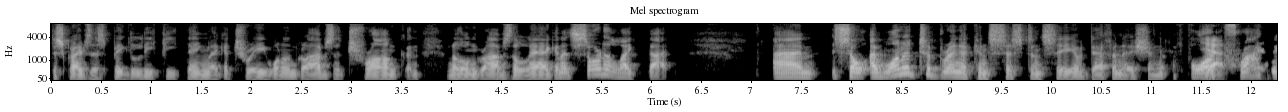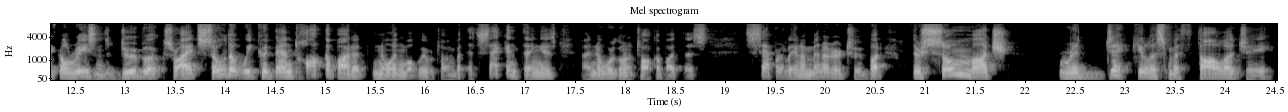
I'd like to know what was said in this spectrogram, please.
describes this big leafy thing like a tree one of them grabs the trunk and another one grabs the leg and it's sort of like that um, so I wanted to bring a consistency of definition for yes. practical reasons, do books, right? So that we could then talk about it knowing what we were talking about. The second thing is, I know we're going to talk about this separately in a minute or two, but there's so much ridiculous mythology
